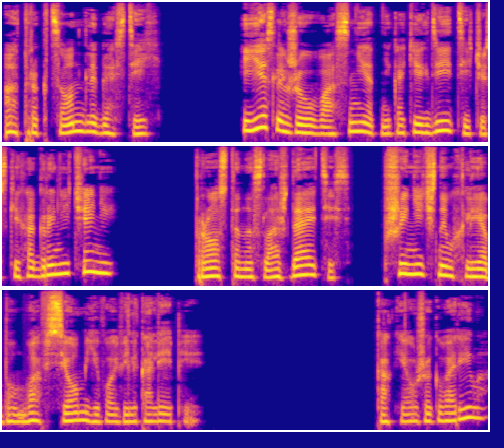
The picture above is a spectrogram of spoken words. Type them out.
аттракцион для гостей. Если же у вас нет никаких диетических ограничений, просто наслаждайтесь пшеничным хлебом во всем его великолепии. Как я уже говорила,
